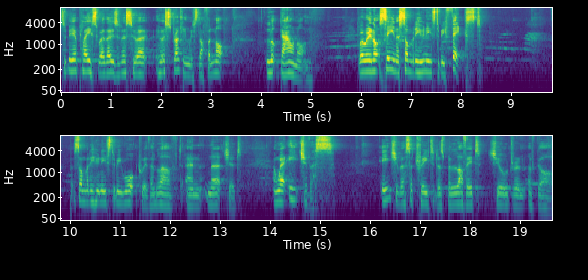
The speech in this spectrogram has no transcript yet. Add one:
to be a place where those of us who are, who are struggling with stuff are not looked down on, where we're not seen as somebody who needs to be fixed, but somebody who needs to be walked with and loved and nurtured. And where each of us, each of us are treated as beloved children of God.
